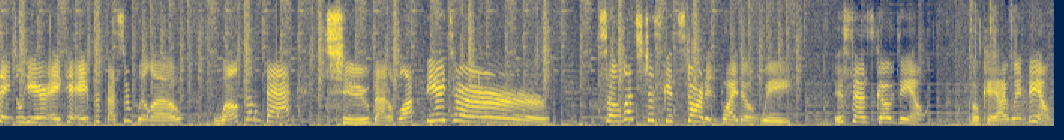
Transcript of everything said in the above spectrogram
Angel here, aka Professor Willow. Welcome back to BattleBlock Theater! So let's just get started, why don't we? It says go down. Okay, I went down.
